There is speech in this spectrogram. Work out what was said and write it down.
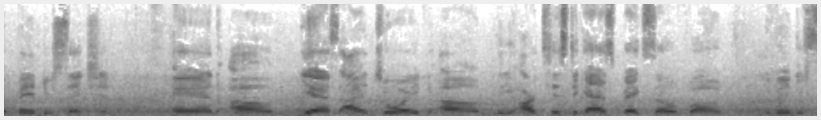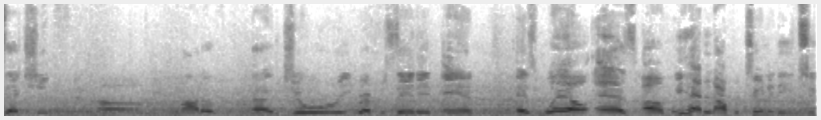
the vendor section. And um, yes, I enjoyed um, the artistic aspects of um, the vendor section. Um, a lot of uh, jewelry represented, and as well as um, we had an opportunity to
